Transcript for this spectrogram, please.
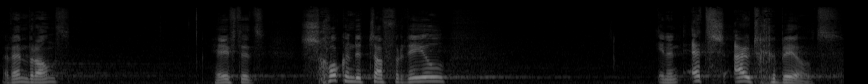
Rembrandt heeft het schokkende tafereel in een ets uitgebeeld.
